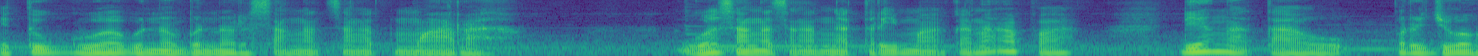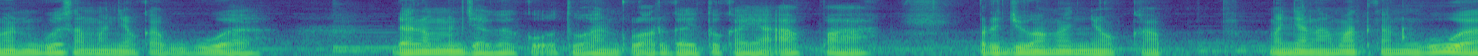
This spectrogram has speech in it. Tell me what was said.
itu gue bener-bener sangat-sangat marah gue sangat-sangat nggak terima. Karena apa? Dia nggak tahu perjuangan gue sama nyokap gue dalam menjaga keutuhan keluarga itu kayak apa? Perjuangan nyokap menyelamatkan gue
